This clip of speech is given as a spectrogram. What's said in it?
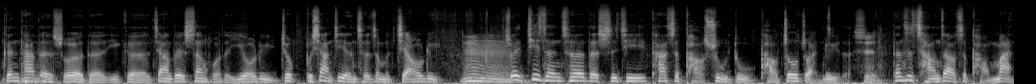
跟他的所有的一个这样对生活的忧虑就不像计程车这么焦虑，嗯，所以计程车的司机他是跑速度、跑周转率的，是，但是长照是跑慢。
